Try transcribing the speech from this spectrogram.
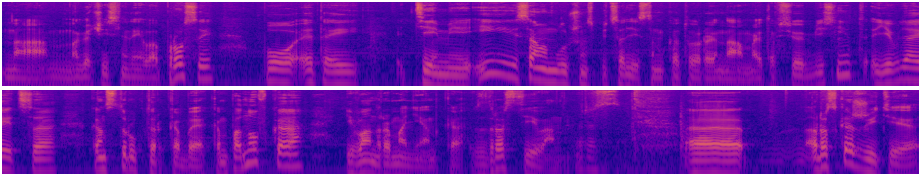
на многочисленные вопросы по этой теме. И самым лучшим специалистом, который нам это все объяснит, является конструктор КБ «Компоновка» Иван Романенко. Здравствуйте, Иван. Здравствуйте. Э, Расскажите,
